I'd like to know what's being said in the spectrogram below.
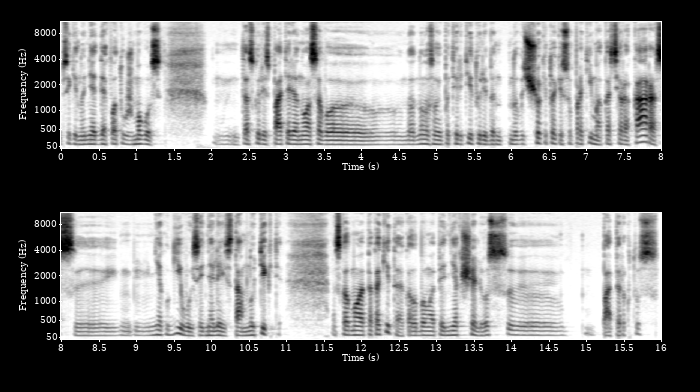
kaip sakyti, nu, nedekvatų žmogus. Tas, kuris patiria nuo savo, nuo savo patirtį, turi bent nu, šiokį tokį supratimą, kas yra karas, nieko gyvo jisai neleis tam nutikti. Mes kalbame apie ką kitą, kalbame apie niekšelius, papirktus,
